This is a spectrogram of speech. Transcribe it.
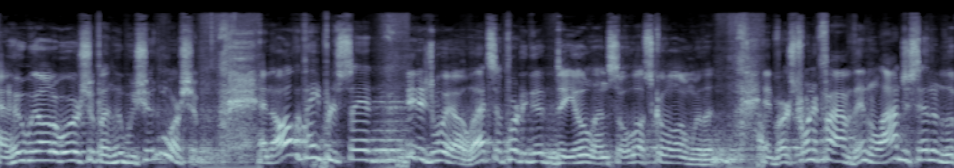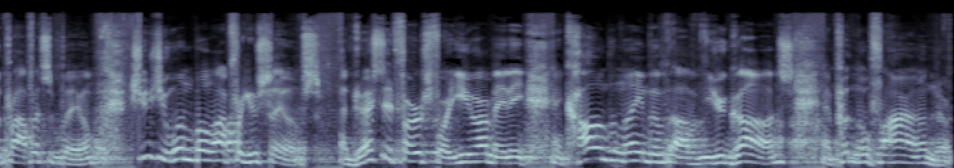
and who we ought to worship and who we shouldn't worship. And all the papers said, It is well. That's a pretty good deal, and so let's go along with it. In verse 25, then Elijah said unto the prophets of Baal, Choose you one bullock for yourselves, and dress it first, for ye are many, and call on the name of, of your gods, and put no fire under.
